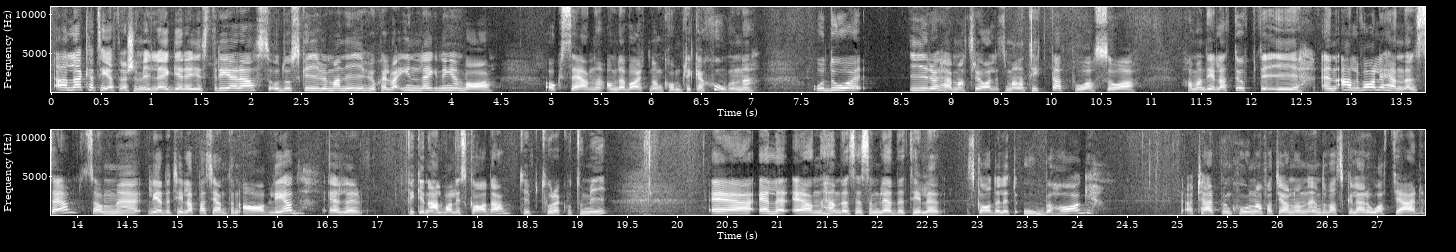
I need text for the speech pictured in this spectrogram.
alla katetrar som vi lägger registreras och då skriver man i hur själva inläggningen var och sen om det har varit någon komplikation. Och då i det här materialet som man har tittat på så har man delat upp det i en allvarlig händelse som eh, leder till att patienten avled eller fick en allvarlig skada, typ torakotomi. Eh, eller en händelse som ledde till en skada eller ett obehag. Artärpunktion har fått göra någon endovaskulär åtgärd.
